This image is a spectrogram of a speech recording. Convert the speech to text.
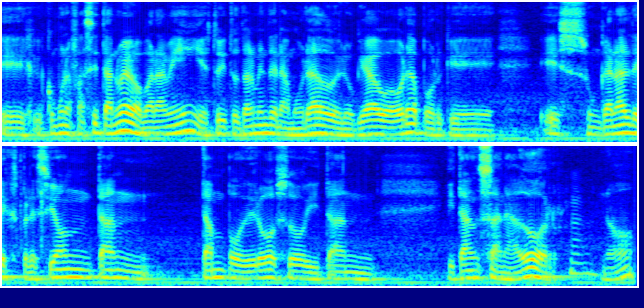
es como una faceta nueva para mí y estoy totalmente enamorado de lo que hago ahora porque es un canal de expresión tan, tan poderoso y tan, y tan sanador, Mm. ¿no?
